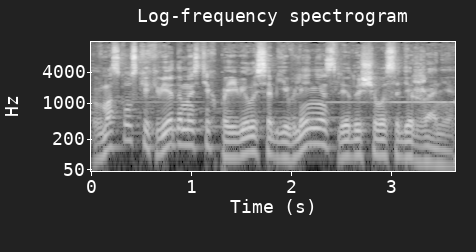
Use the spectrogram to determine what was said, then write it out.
в московских ведомостях появилось объявление следующего содержания.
